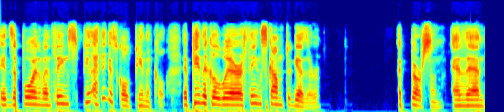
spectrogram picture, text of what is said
It's a point when things, I think it's called pinnacle, a pinnacle where things come together, a person, and then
